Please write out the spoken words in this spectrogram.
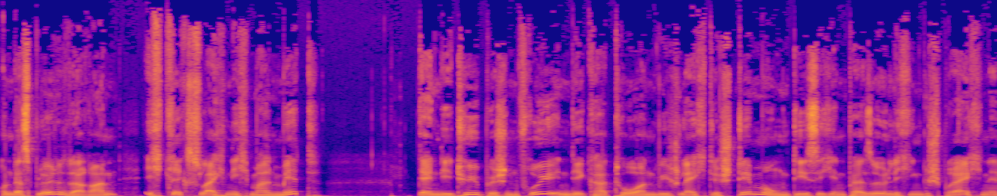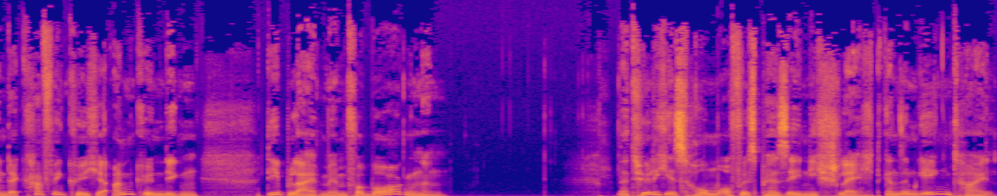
Und das Blöde daran, ich krieg's vielleicht nicht mal mit. Denn die typischen Frühindikatoren wie schlechte Stimmung, die sich in persönlichen Gesprächen in der Kaffeeküche ankündigen, die bleiben im Verborgenen. Natürlich ist Homeoffice per se nicht schlecht, ganz im Gegenteil.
